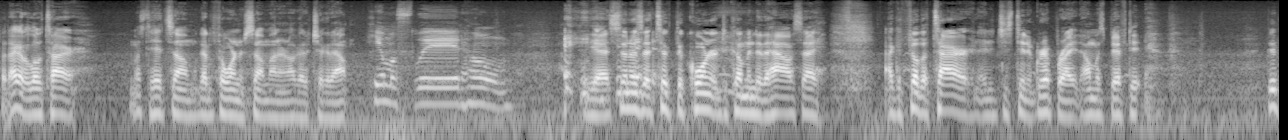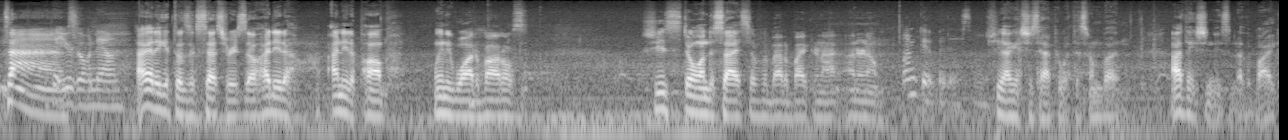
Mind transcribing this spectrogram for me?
But I got a low tire. Must have hit something. Got a thorn or something. I don't know. I got to check it out. He almost slid home. Yeah, as soon as I took the corner to come into the house, I I could feel the tire and it just didn't grip right. I almost biffed it. Good But you're going down. I got to get those accessories though. I need a I need a pump. We need water bottles. She's still undecisive about a bike or not. I don't know. I'm good with this one. She, I guess she's happy with this one, but I think she needs another bike.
